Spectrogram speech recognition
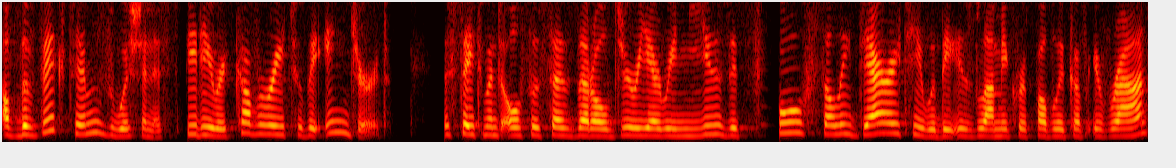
of the victims, wishing a speedy recovery to the injured. The statement also says that Algeria renews its full solidarity with the Islamic Republic of Iran,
